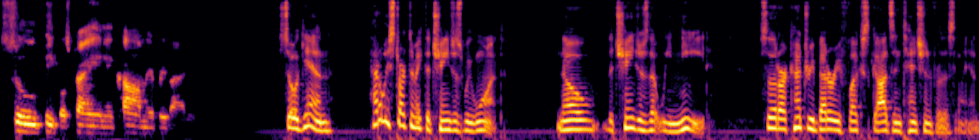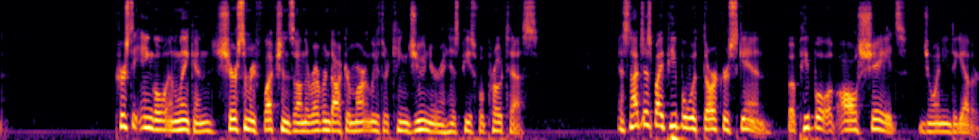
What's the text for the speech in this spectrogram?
soothe people's pain and calm everybody. So again, how do we start to make the changes we want? No, the changes that we need, so that our country better reflects God's intention for this land. Kirstie Engel and Lincoln share some reflections on the Reverend Dr. Martin Luther King Jr. and his peaceful protests. It's not just by people with darker skin, but people of all shades joining together.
